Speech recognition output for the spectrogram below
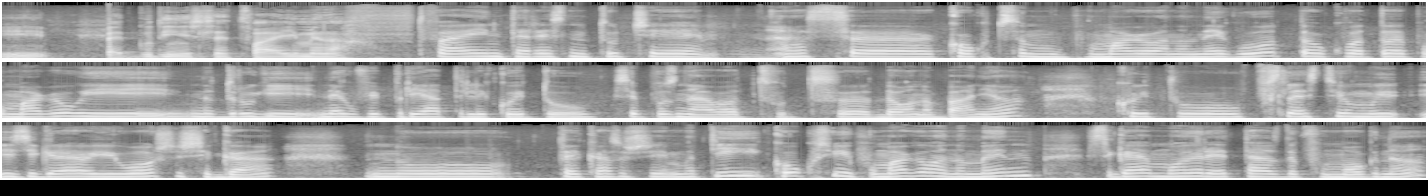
И пет години след това е имена. Това е интересното, че аз колкото съм му помагала на него, толкова той е помагал и на други негови приятели, които се познават от долна баня, които в последствие му изиграва и лоша шега, но той казваше, ма ти колко си ми помагала на мен, сега е мой ред аз да помогна.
